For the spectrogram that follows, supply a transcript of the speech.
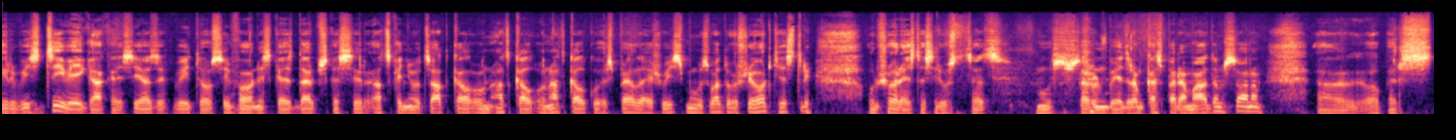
ir visdzīvīgākais Jānis Vītols simfoniskais darbs, kas ir atskaņots atkal un atkal un atkal, ko ir spēlējuši visi mūsu vadošie orķestri. Un šoreiz tas ir uzticēts mūsu sarunbiedram Kasparam Ādamsonam, operas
